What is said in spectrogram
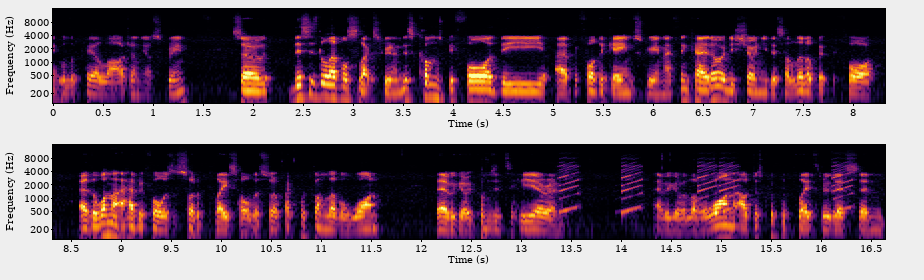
it will appear large on your screen. So this is the level select screen, and this comes before the uh, before the game screen. I think I had already shown you this a little bit before. Uh, the one that I had before was a sort of placeholder. So if I click on level one, there we go, it comes into here and there we go level 1. I'll just quickly play through this and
